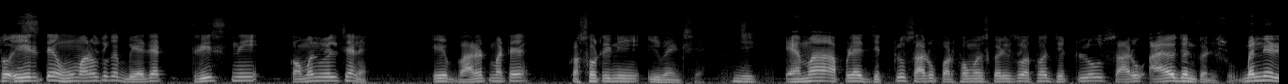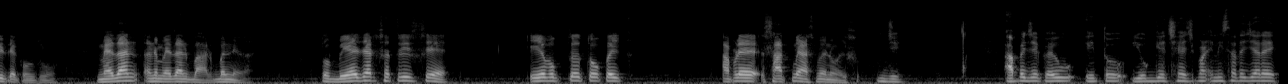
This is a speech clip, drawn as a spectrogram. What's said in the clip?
તો એ રીતે હું માનું છું કે બે હજાર ત્રીસની કોમનવેલ્થ છે ને એ ભારત માટે કસોટીની ઇવેન્ટ છે. જી. એમાં આપણે જેટલું સારું પરફોર્મન્સ કરીશું અથવા જેટલું સારું આયોજન કરીશું, બંને રીતે કહું છું મેદાન અને મેદાન બહાર બંનેમાં તો બે હજાર છત્રીસ છે, એ વખતે તો કંઈક આપણે સાતમે આસમેન હોઈશું. જી. આપે જે કહ્યું, એ તો યોગ્ય છે જ, પણ એની સાથે જ્યારે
